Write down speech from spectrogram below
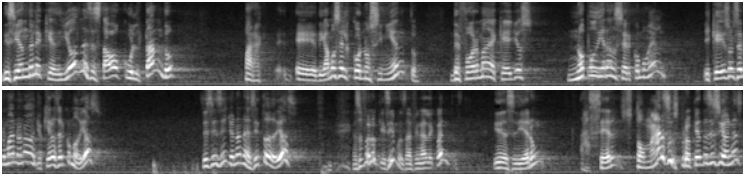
diciéndole que Dios les estaba ocultando para, eh, digamos, el conocimiento, de forma de que ellos no pudieran ser como Él. ¿Y qué hizo el ser humano? No, yo quiero ser como Dios. Sí, sí, sí, yo no necesito de Dios. Eso fue lo que hicimos al final de cuentas y decidieron hacer, tomar sus propias decisiones,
